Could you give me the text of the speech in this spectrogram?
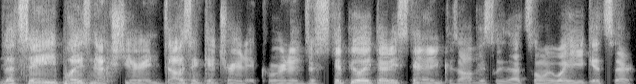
let's say he plays next year and doesn't get traded. We're gonna just stipulate that he's staying because obviously that's the only way he gets there.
